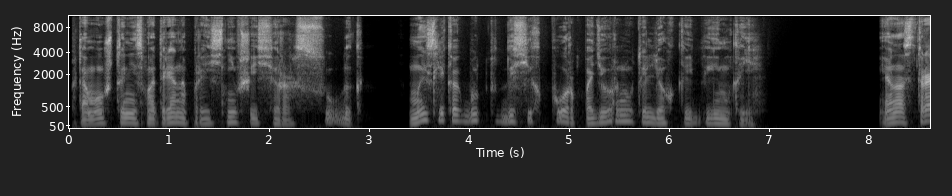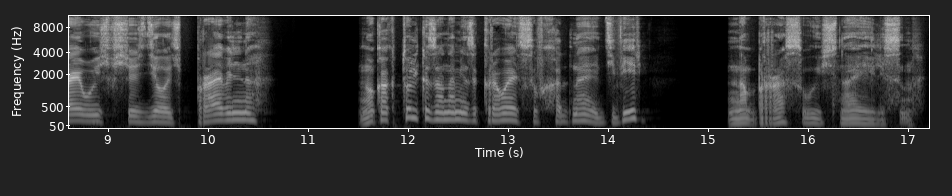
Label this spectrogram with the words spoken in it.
Потому что, несмотря на прояснившийся рассудок, мысли как будто до сих пор подернуты легкой дымкой. Я настраиваюсь все сделать правильно, но как только за нами закрывается входная дверь, набрасываюсь на Элисон —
